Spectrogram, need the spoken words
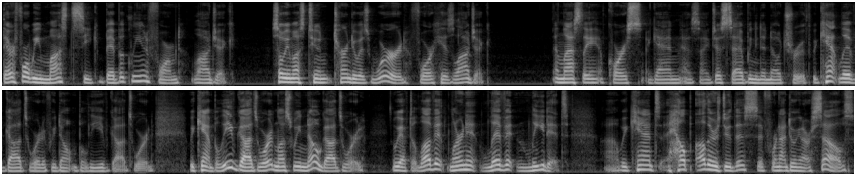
Therefore, we must seek biblically informed logic. So we must tune, turn to His Word for His logic. And lastly, of course, again, as I just said, we need to know truth. We can't live God's Word if we don't believe God's Word. We can't believe God's Word unless we know God's Word. We have to love it, learn it, live it, and lead it. Uh, we can't help others do this if we're not doing it ourselves.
